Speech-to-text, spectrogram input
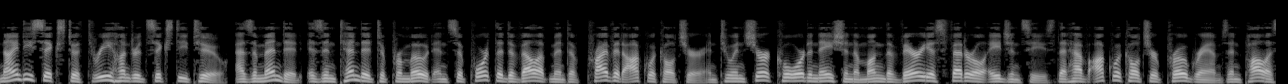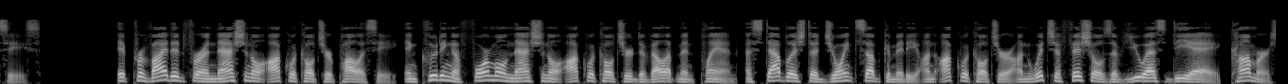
96 to 362 as amended is intended to promote and support the development of private aquaculture and to ensure coordination among the various federal agencies that have aquaculture programs and policies. It provided for a national aquaculture policy, including a formal national aquaculture development plan, established a joint subcommittee on aquaculture on which officials of USDA, Commerce,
